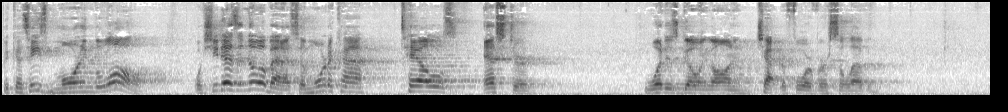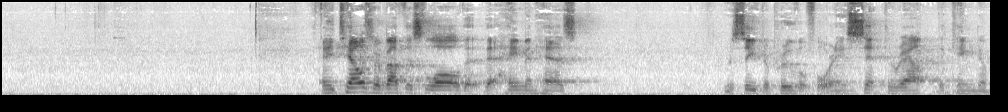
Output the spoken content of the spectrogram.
because he's mourning the law. Well, she doesn't know about it. So Mordecai tells Esther what is going on in chapter 4, verse 11. And he tells her about this law that, that Haman has received approval for and is sent throughout the kingdom.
